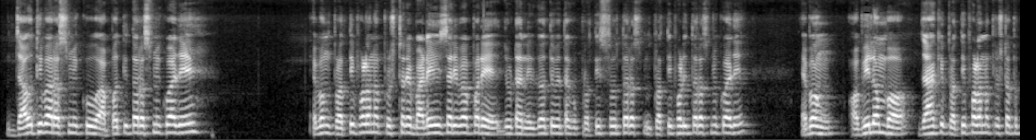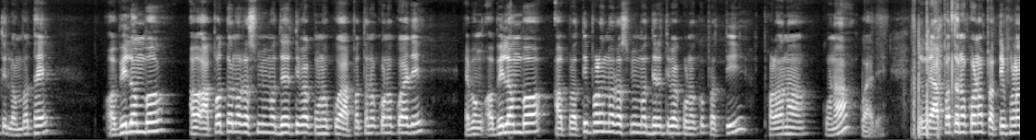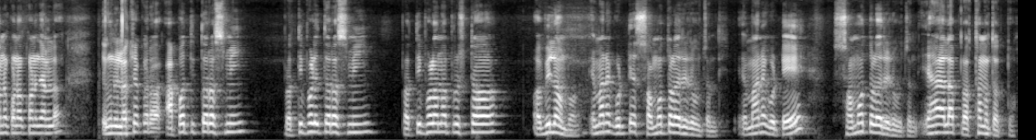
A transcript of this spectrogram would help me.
ଯାଉଥିବା ରଶ୍ମିକୁ ଆପତିତ ରଶ୍ମି କୁହାଯାଏ ଏବଂ ପ୍ରତିଫଳନ ପୃଷ୍ଠରେ ବାଡ଼େଇ ହୋଇସାରିବା ପରେ ଯେଉଁଟା ନିର୍ଗତ ହୁଏ ତାକୁ ପ୍ରତିଶ୍ରୁତ ପ୍ରତିଫଳିତ ରଶ୍ମି କୁହାଯାଏ ଏବଂ ଅଭିଲମ୍ବ ଯାହାକି ପ୍ରତିଫଳନ ପୃଷ୍ଠ ପ୍ରତି ଲମ୍ବ ଥାଏ ଅଭିଲମ୍ବ ଆଉ ଆପତନ ରଶ୍ମି ମଧ୍ୟରେ ଥିବା କୋଣକୁ ଆପତନ କୋଣ କୁହାଯାଏ ଏବଂ ଅବିଲମ୍ବ ଆଉ ପ୍ରତିଫଳନ ରଶ୍ମି ମଧ୍ୟରେ ଥିବା କୋଣକୁ ପ୍ରତିଫଳନ କୋଣ କୁହାଯାଏ। ତେଣୁକରି ଆପତନ କୋଣ ପ୍ରତିଫଳନ କୋଣ କ'ଣ ଜାଣିଲ? ତେଣୁକରି ଲକ୍ଷ୍ୟ କର ଆପତିତ ରଶ୍ମି ପ୍ରତିଫଳିତ ରଶ୍ମି ପ୍ରତିଫଳନ ପୃଷ୍ଠ ଅବିଲମ୍ବ ଏମାନେ ଗୋଟିଏ ସମତଳରେ ରହୁଛନ୍ତି। ଏମାନେ ଗୋଟିଏ ସମତଳରେ ରହୁଛନ୍ତି। ଏହା ହେଲା ପ୍ରଥମ ତତ୍ତ୍ୱ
